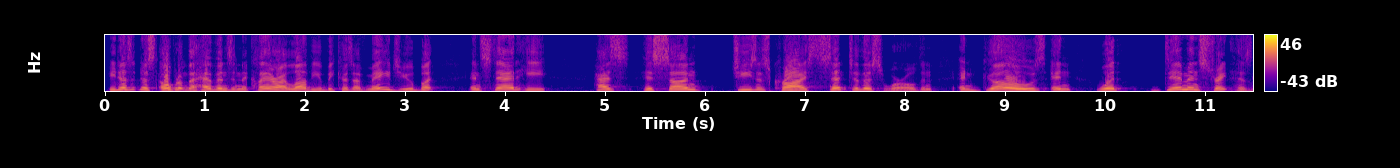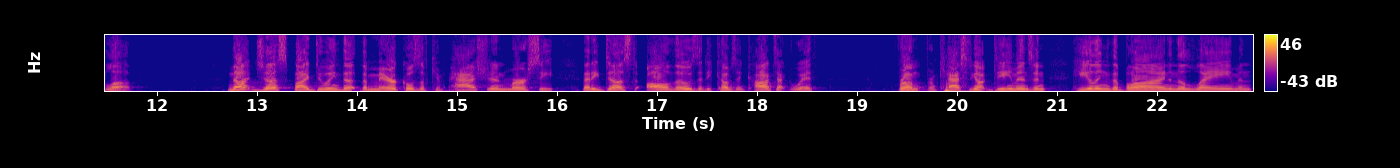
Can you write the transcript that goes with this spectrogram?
He doesn't just open up the heavens and declare, I love you because I've made you, but instead he has his son Jesus Christ sent to this world and, and goes and would demonstrate his love. Not just by doing the, the miracles of compassion and mercy that he does to all those that he comes in contact with, from, from casting out demons and healing the blind and the lame and,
